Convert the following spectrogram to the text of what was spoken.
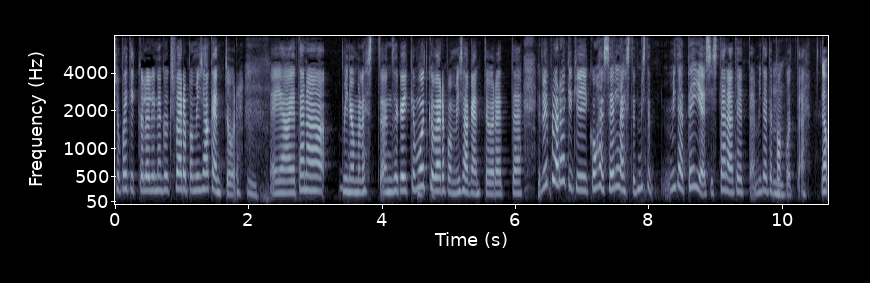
Geopatical oli nagu üks värbamisagentuur mm. ja, ja täna minu meelest on see kõike muud kui värbamisagentuur, et, et võib-olla rääkige kohe sellest, et mis te, mida teie siis täna teete, mida te mm. pakute? no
